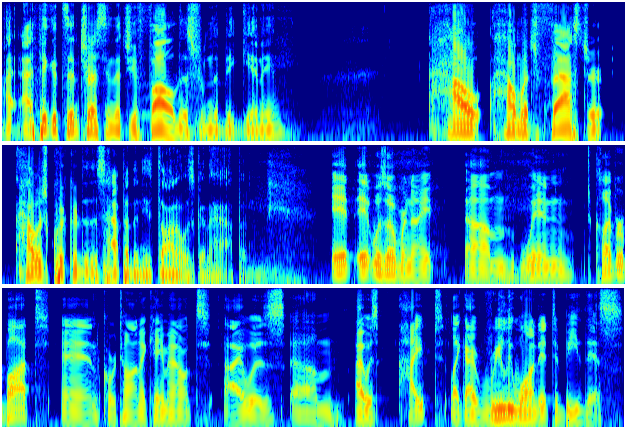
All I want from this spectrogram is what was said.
I, I think it's interesting that you followed this from the beginning. How how much faster, how much quicker did this happen than you thought it was going to happen? It it was overnight. Um, when Cleverbot and Cortana came out, I was um, I was hyped. Like I really wanted to be this.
